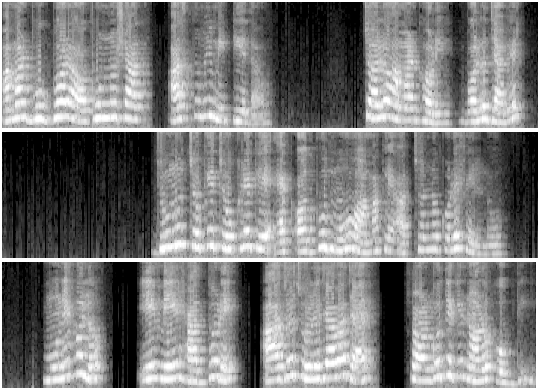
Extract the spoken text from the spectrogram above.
আমার বুক ভরা অপূর্ণ স্বাদ আজ তুমি মিটিয়ে দাও। চলো আমার ঘরে, বলো যাবে ঝুনুর চোখে চোখ রেখে এক অদ্ভুত মোহ আমাকে আচ্ছন্ন করে ফেলল। মনে হলো, এ মেয়ের হাত ধরে আজও চলে যাওয়া যায় স্বর্গ থেকে নরক অবধি।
